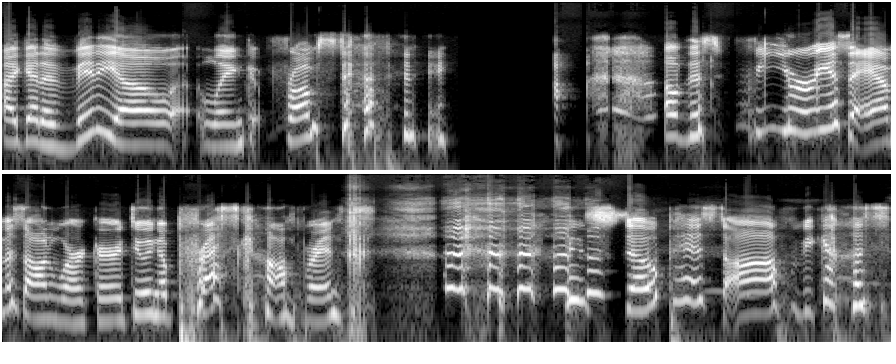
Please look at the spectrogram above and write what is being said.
I get a video link from Stephanie of this furious Amazon worker doing a press conference who's so pissed off because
